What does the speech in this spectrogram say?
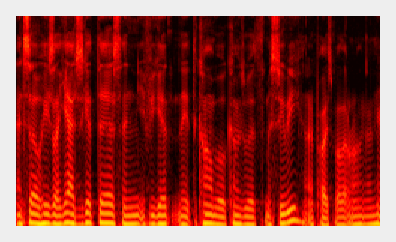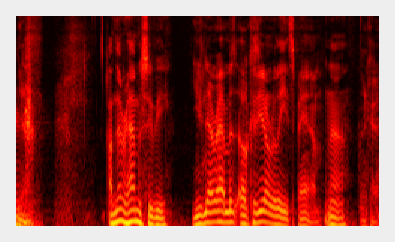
and so he's like, yeah, just get this. And if you get the, the combo, it comes with masubi. I probably spelled that wrong on here. Yeah. I've never had masubi. You've never had mis- oh because you don't really eat spam. No. Okay.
